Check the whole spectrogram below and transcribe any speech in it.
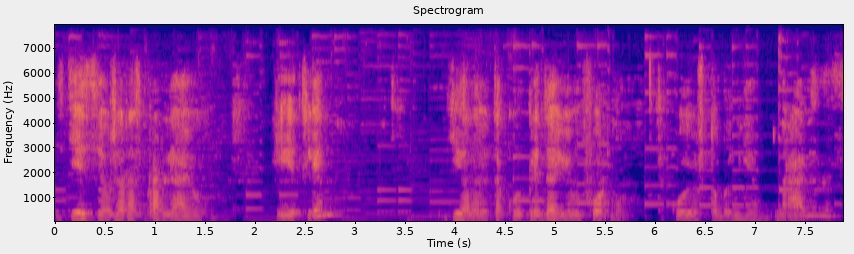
Здесь я уже расправляю петли. Делаю такую, придаю им форму, такую, чтобы мне нравилось.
